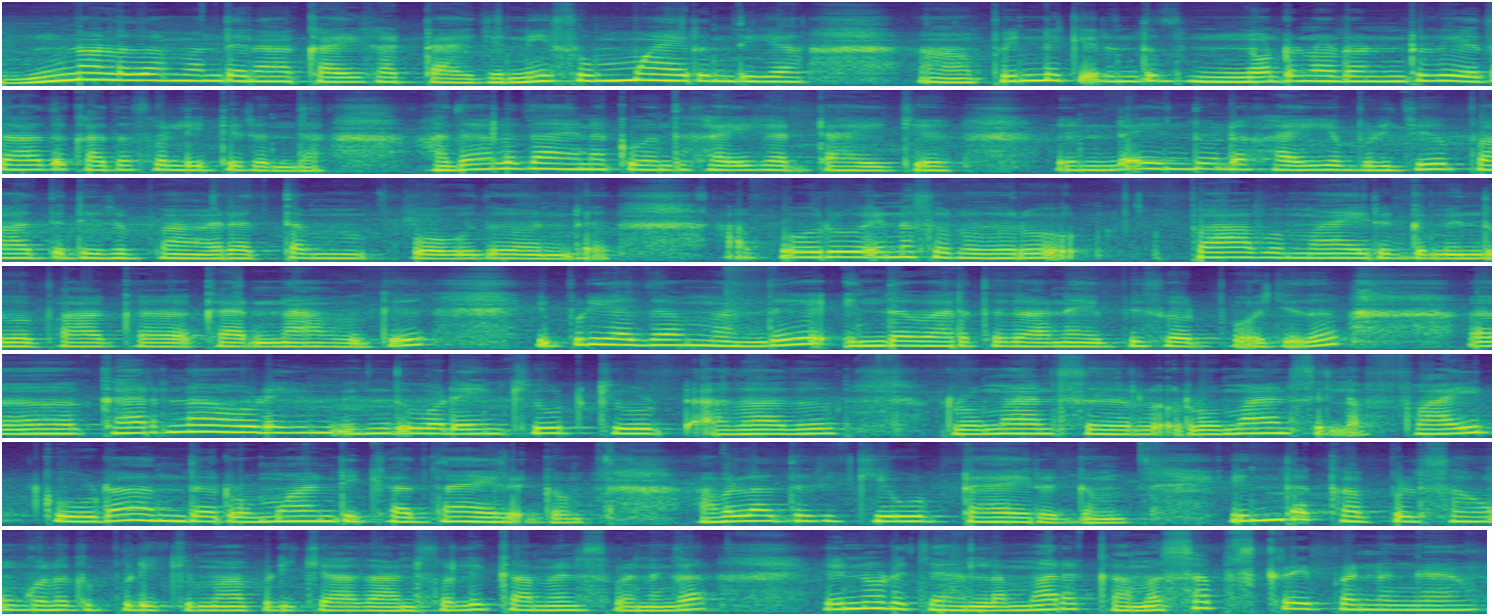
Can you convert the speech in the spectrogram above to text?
உன்னால தான் வந்து நான் கை கட் நீ சும்மா இருந்தியா? பின்னுக்கு இருந்து நொட நொடன்று ஏதாவது கதை சொல்லிட்டு இருந்தேன் அதால தான் எனக்கு வந்து கை கட் ஆயிடுச்சு இந்துண்ட கையை பிடிச்சி பார்த்துட்டு இருப்பாங்க ரத்தம் போகுதுன்ட்டு அப்போ ஒரு என்ன சொல்கிறது ஒரு பாவமாக இருக்கும் இந்துவை பார்க்க கருணாவுக்கு. இப்படி அதான் வந்து இந்த வாரத்துக்கான எபிசோட் போச்சுது. கருணாவோடையும் இந்துவோடையும் க்யூட் க்யூட் அதாவது ரொமான்ஸ் ரொமான்ஸ் இல்லை ஃபைட் கூட அந்த ரொமான்டிக்காக தான் இருக்கும். அவ்வளோத்துக்கு க்யூட்டாக இருக்கும். இந்த கப்புள்ஸாக உங்களுக்கு பிடிக்குமா பிடிக்காதான்னு சொல்லி கமெண்ட்ஸ் பண்ணுங்கள் என்னோட சேனலை மறக்காமல் சப்ஸ்கிரைப் பண்ணுங்கள்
